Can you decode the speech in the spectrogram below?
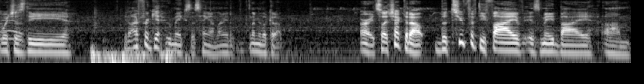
which is the, you know, I forget who makes this. Hang on, let me let me look it up. All right, so I checked it out. The 255 is made by um,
